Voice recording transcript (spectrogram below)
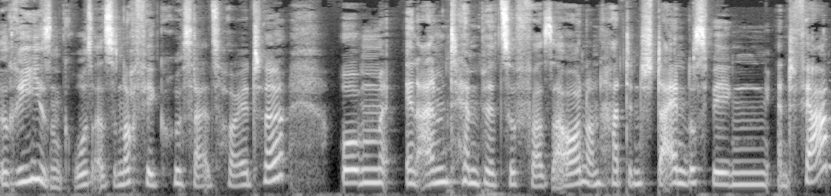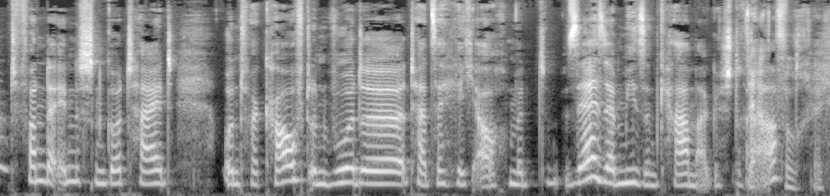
riesengroß, also noch viel größer als heute, um in einem Tempel zu versauen und hat den Stein deswegen entfernt von der indischen Gottheit und verkauft und wurde tatsächlich auch mit sehr, sehr miesem Karma gestraft. Ja, recht.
